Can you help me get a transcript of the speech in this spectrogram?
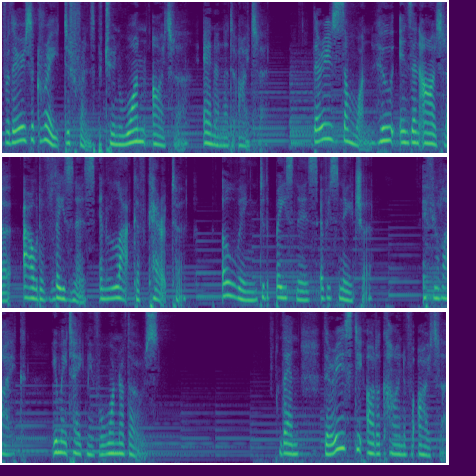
For there is a great difference between one idler and another idler. There is someone who is an idler out of laziness and lack of character, owing to the baseness of his nature. If you like, you may take me for one of those. Then there is the other kind of idler,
